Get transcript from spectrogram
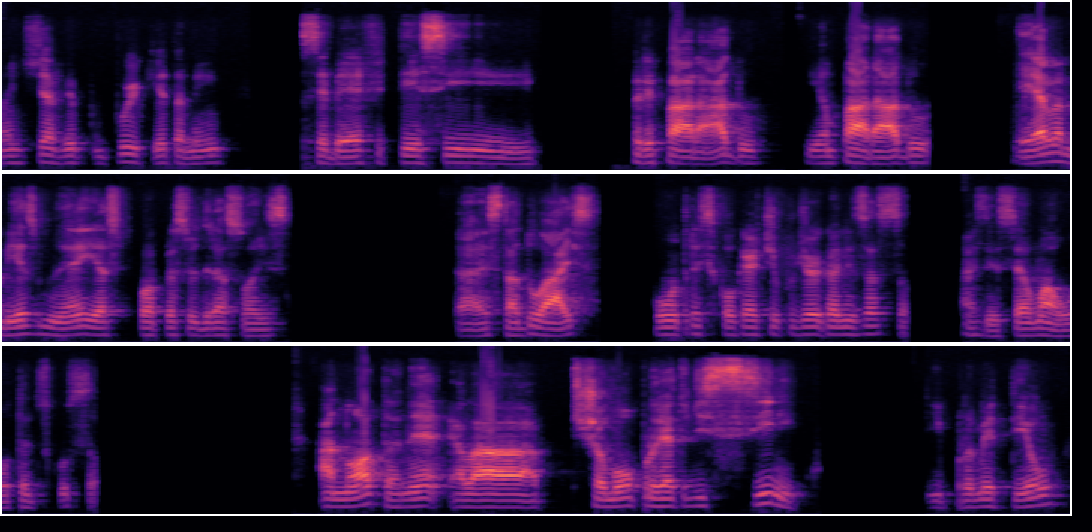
A gente já vê o porquê também a CBF ter se preparado e amparado ela mesmo, né, e as próprias federações uh, estaduais contra esse qualquer tipo de organização. Mas isso é uma outra discussão. A nota, né, ela chamou o projeto de cínico e prometeu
